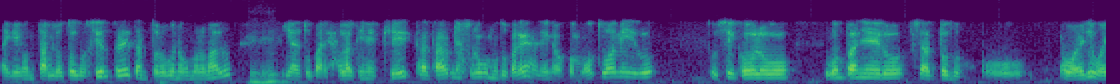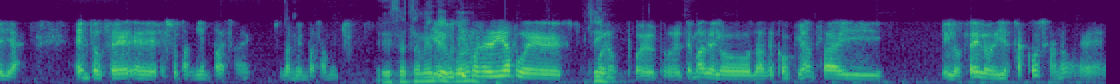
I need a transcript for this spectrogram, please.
Hay que contarlo todo siempre, tanto lo bueno como lo malo, y a tu pareja la tienes que tratar no solo como tu pareja, sino como tu amigo, tu psicólogo, tu compañero, o sea, todo, o, o él o ella. Entonces eh, eso también pasa, ¿eh? Eso también pasa mucho. Exactamente. Y el último sería, pues, bueno, pues, el tema de lo, la desconfianza y y los celos y estas cosas, ¿no? Eh,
